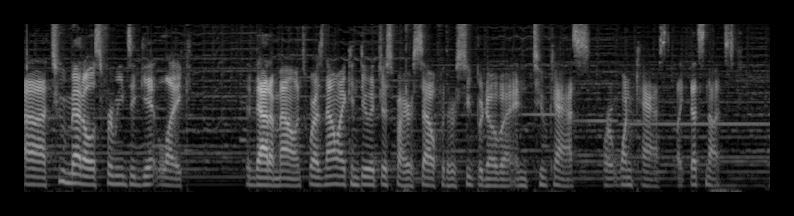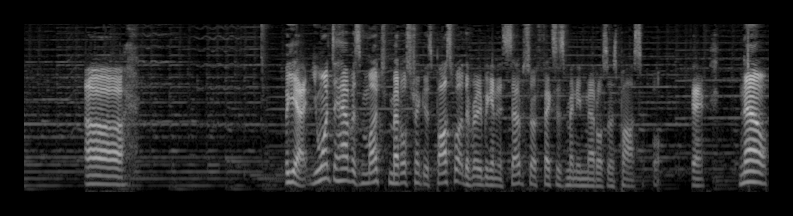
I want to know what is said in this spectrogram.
uh, two medals for me to get like that amount. Whereas now I can do it just by herself with her supernova and two casts or one cast. Like that's nuts. Uh, but yeah, you want to have as much medal strength as possible at the very beginning of the setup so it affects as many medals as possible. Okay. Now,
